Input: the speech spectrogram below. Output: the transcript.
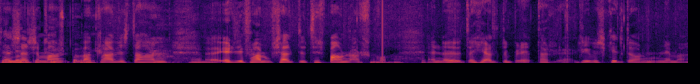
þess að sem hann var krafðist að hann ja, er því framseldu til spánar sko. ja, en auðvitað heldur breytar lífiskyldu honum nema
